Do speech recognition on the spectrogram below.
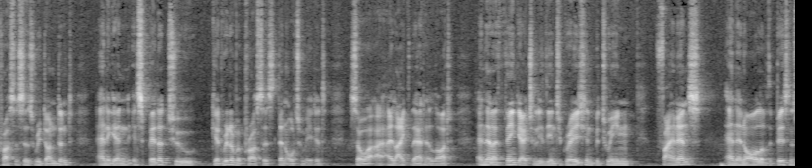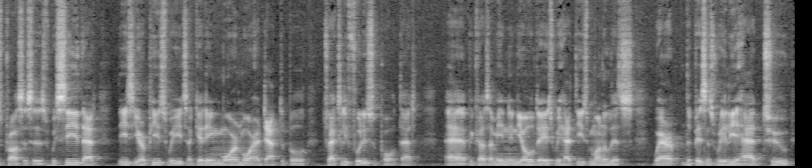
processes redundant and again, it's better to get rid of a process than automate it. So I, I like that a lot. And then I think actually the integration between finance and then all of the business processes, we see that these ERP suites are getting more and more adaptable to actually fully support that. Uh, because I mean, in the old days, we had these monoliths where the business really had to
